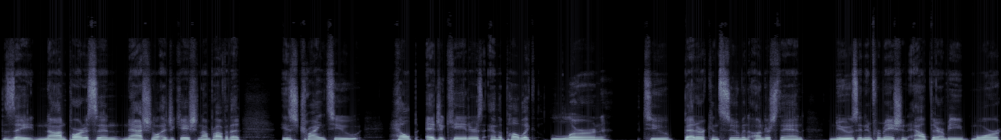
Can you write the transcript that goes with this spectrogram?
This is a nonpartisan national education nonprofit that is trying to help educators and the public learn to better consume and understand news and information out there and be more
